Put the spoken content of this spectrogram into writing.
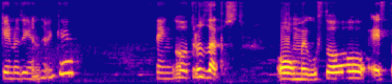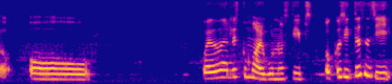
que nos digan, ¿saben qué? Tengo otros datos, o me gustó esto, o puedo darles como algunos tips, o cositas así,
